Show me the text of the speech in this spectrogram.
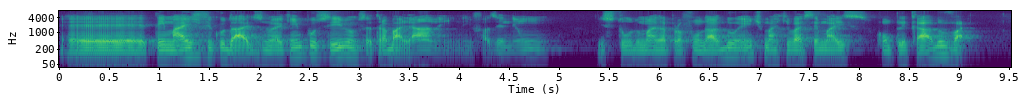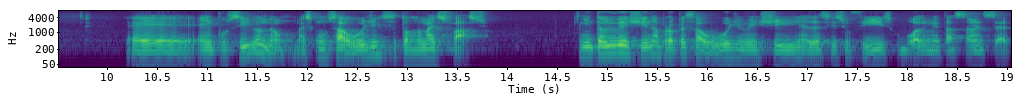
é, tem mais dificuldades. Não é que é impossível você trabalhar nem, nem fazer nenhum estudo mais aprofundado doente, mas que vai ser mais complicado, vai. É, é, impossível? Não, mas com saúde se torna mais fácil. Então, investir na própria saúde, investir em exercício físico, boa alimentação, etc.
